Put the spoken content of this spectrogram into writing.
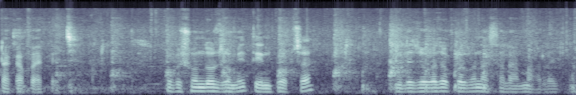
টাকা প্যাকেজ। খুবই সুন্দর জমি, তিন পর্চা। নিলে যোগাযোগ করবেন আসসালামু আলাইকুম।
